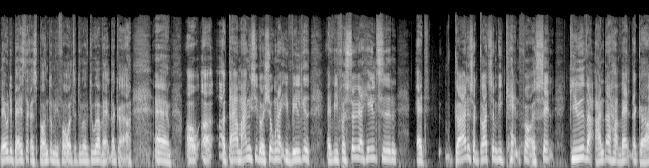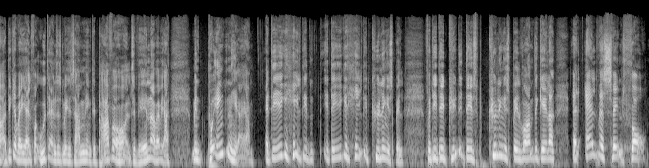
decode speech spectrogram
lave det bedste respondum i forhold til det, hvad du har valgt at gøre. Øh, og, og, og der er mange situationer, i hvilket at vi forsøger hele tiden at gøre det så godt, som vi kan for os selv, givet hvad andre har valgt at gøre. Og det kan være i alt fra uddannelsesmæssig sammenhæng til parforhold, til venner, hvad vi har. Men pointen her er, at det ikke helt et, det er ikke et helt et kyllingespil. Fordi det er et, det er et kyllingespil, hvorom det gælder, at alt, hvad Svend får,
